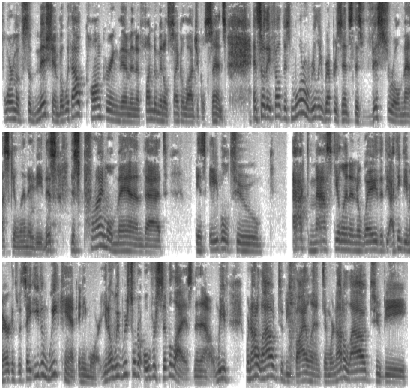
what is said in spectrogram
form of submission, but without conquering them in a fundamental psychological sense. And so they felt this Moro really represents this visceral masculinity, this this primal man that is able to act masculine in a way that the, I think the Americans would say even we can't anymore. You know, we, we're sort of over civilized now. We've we're not allowed to be violent, and we're not allowed to be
